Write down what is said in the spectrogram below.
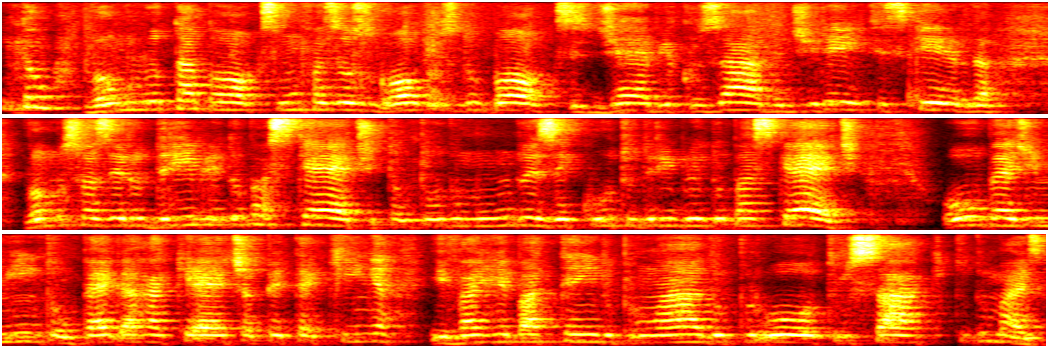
Então, vamos lutar boxe, vamos fazer os golpes do boxe, jab, cruzada, direita, esquerda. Vamos fazer o drible do basquete. Então, todo mundo executa o drible do basquete. Ou badminton, pega a raquete, a petequinha e vai rebatendo para um lado, para o outro, saque, tudo mais.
